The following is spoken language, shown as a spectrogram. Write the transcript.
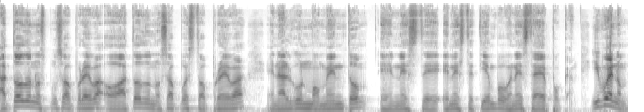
A todos nos puso a prueba o a todos nos ha puesto a prueba en algún momento en este, en este tiempo o en esta época. Y bueno,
